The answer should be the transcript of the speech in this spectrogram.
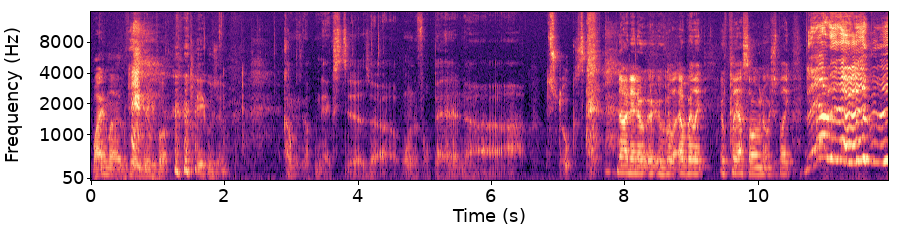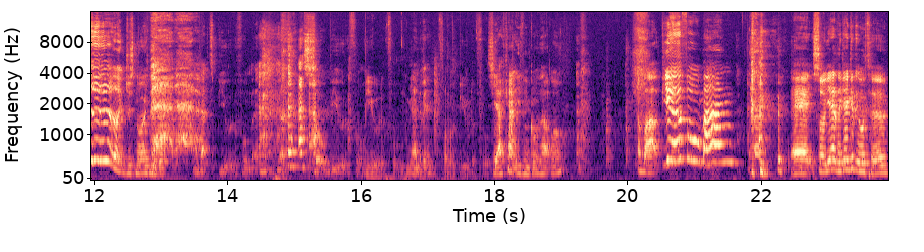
why am I recording Iggy Pop? he goes in. Coming up next is a wonderful band, uh, Strokes. No, no, no. it'll, it'll, it'll be like it'll play a song and it'll just be like like just noise. And you'll That's beautiful, man. That's so beautiful. Beautiful music Anyway. from a beautiful. See, I can't even go that low. I'm like, beautiful man. uh, so yeah, the gig at the O2.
